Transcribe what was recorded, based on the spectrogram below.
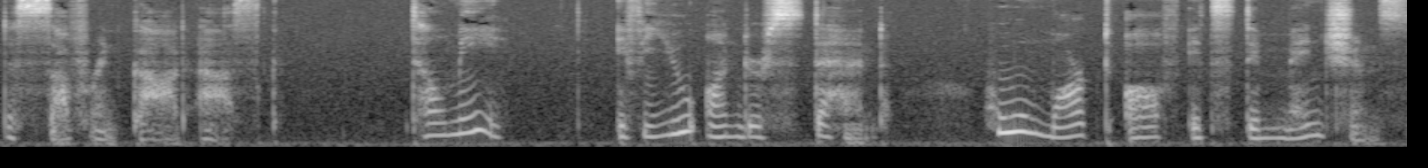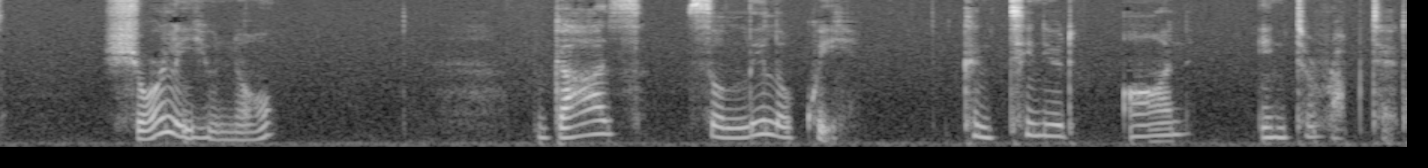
The sovereign God asked. Tell me, if you understand who marked off its dimensions, surely you know. God's soliloquy continued uninterrupted.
